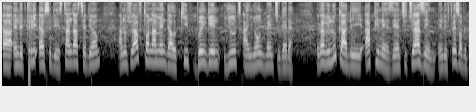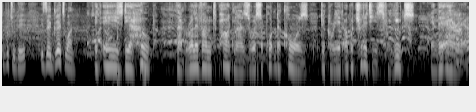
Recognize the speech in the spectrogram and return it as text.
uh, in the three FCD standard stadium, and we should have tournament that will keep bringing youth and young men together. Because if you look at the happiness, the enthusiasm in the face of the people today, it's a great one. It is their hope that relevant partners will support the cause to create opportunities for youths in the area.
